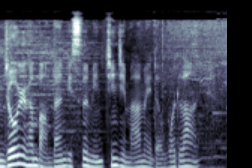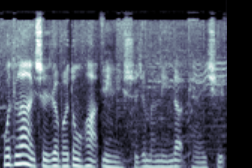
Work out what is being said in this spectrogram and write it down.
本周日韩榜单第四名，金井麻美的《Wordline》，《Wordline》是热播动画《命运石之门铃》的片尾曲。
